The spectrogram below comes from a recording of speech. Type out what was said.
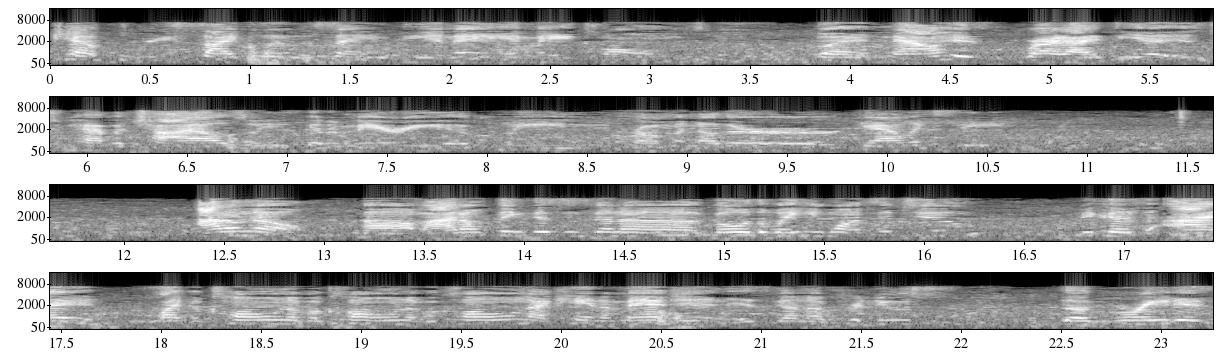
kept recycling the same dna and made clones but now his bright idea is to have a child, so he's gonna marry a queen from another galaxy. I don't know. Um, I don't think this is gonna go the way he wants it to, because I like a clone of a clone of a clone. I can't imagine is gonna produce the greatest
